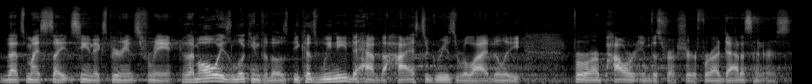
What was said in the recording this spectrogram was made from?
That's my sightseeing experience for me, because I'm always looking for those, because we need to have the highest degrees of reliability for our power infrastructure, for our data centers.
